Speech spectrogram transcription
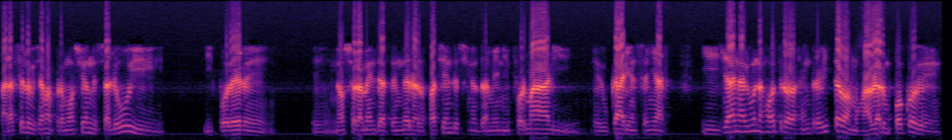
para hacer lo que se llama promoción de salud y, y poder eh, eh, no solamente atender a los pacientes, sino también informar y educar y enseñar. Y ya en algunas otras entrevistas vamos a hablar un poco de,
